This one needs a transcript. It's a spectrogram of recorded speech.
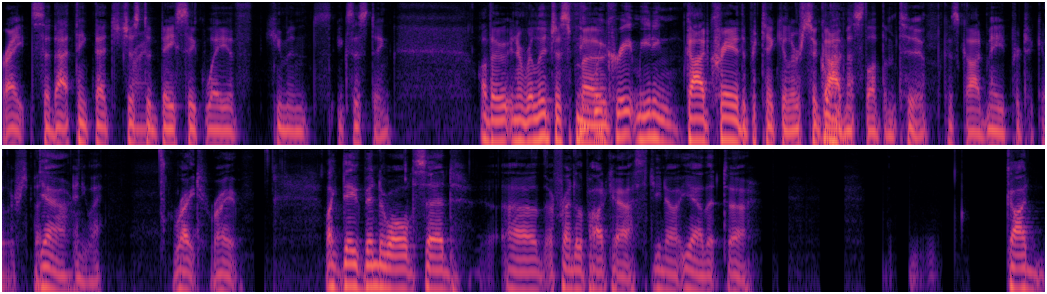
right? So that, I think that's just right. a basic way of humans existing. Although in a religious mode, we create meaning. God created the particulars, so Go God ahead. must love them too, because God made particulars. But yeah. Anyway. Right. Right. Like Dave Bindewald said, uh, a friend of the podcast. You know, yeah, that uh, God,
